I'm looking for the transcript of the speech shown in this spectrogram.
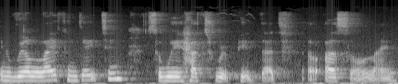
in real life in dating so we had to repeat that uh, as online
